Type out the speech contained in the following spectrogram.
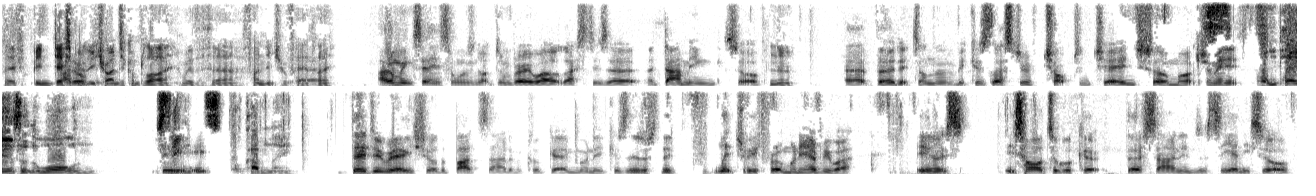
they've been desperately trying to comply with uh, financial fair Yeah. play. I don't think saying someone's not done very well at Leicester is a, a damning sort of No, uh, verdict on them because Leicester have chopped and changed so much. I mean, it's, Thrown players at the wall and seen it's- stuck, haven't they? they do really show the bad side of a club getting money because they just they literally throw money everywhere. You know, it's it's hard to look at their signings and see any sort of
